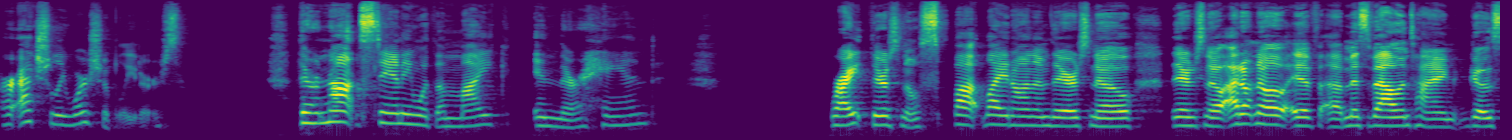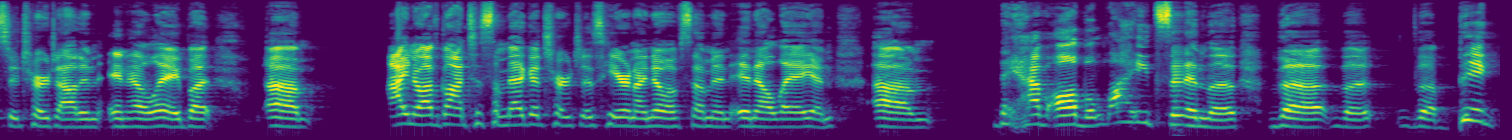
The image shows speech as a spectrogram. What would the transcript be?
are actually worship leaders. They're not standing with a mic in their hand right there's no spotlight on them there's no there's no i don't know if uh, miss valentine goes to church out in, in la but um, I know I've gone to some mega churches here, and I know of some in, in LA, and um, they have all the lights and the the the the big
